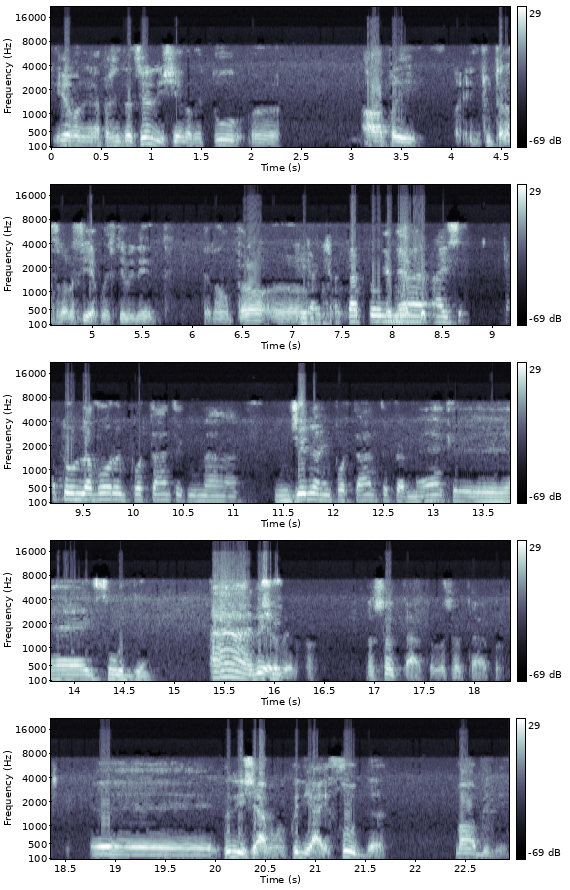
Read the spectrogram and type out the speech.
io nella presentazione dicevo che tu eh, operi in tutta la fotografia, questo è evidente, però, però eh, hai, fatto una, hai, stato un lavoro importante, una, un genere importante per me che è il food. Ah, è vero, sì. vero. L'ho saltato, l'ho saltato. Eh, quindi diciamo, quindi hai food, mobili,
